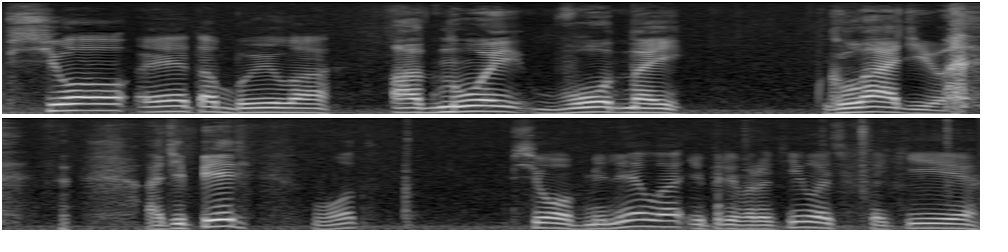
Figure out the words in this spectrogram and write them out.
все это было одной водной гладью. А теперь вот все обмелело и превратилось в такие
